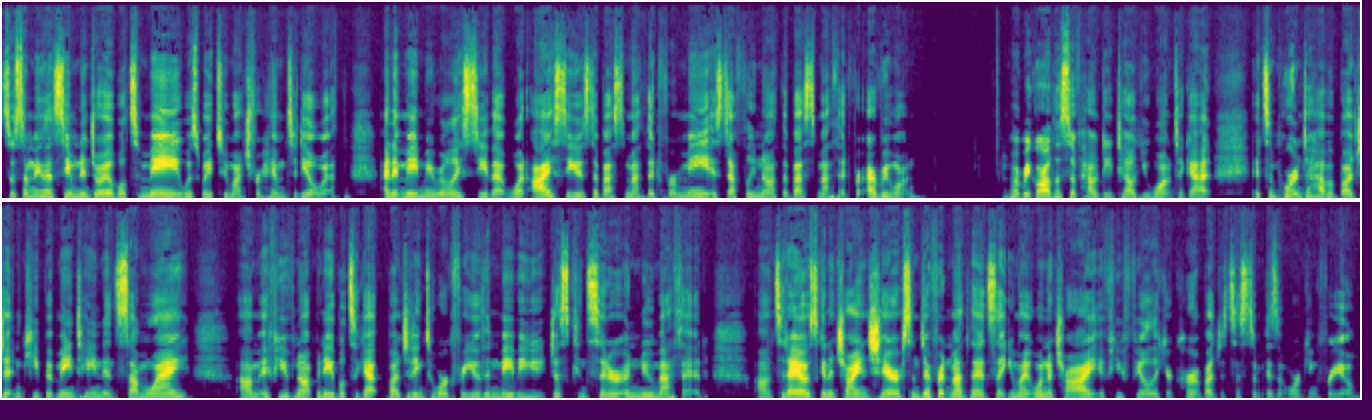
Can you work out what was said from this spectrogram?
So, something that seemed enjoyable to me was way too much for him to deal with. And it made me really see that what I see as the best method for me is definitely not the best method for everyone. But regardless of how detailed you want to get, it's important to have a budget and keep it maintained in some way. Um, if you've not been able to get budgeting to work for you, then maybe just consider a new method. Uh, today, I was going to try and share some different methods that you might want to try if you feel like your current budget system isn't working for you.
